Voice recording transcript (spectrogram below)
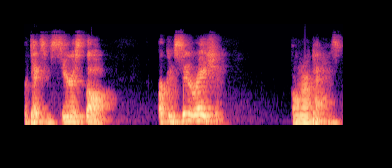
or take some serious thought or consideration on our past.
